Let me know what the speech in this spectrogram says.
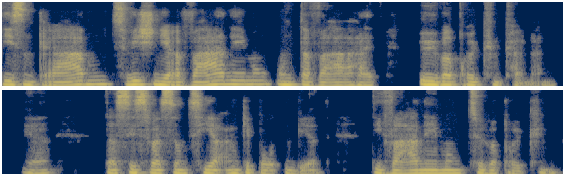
diesen Graben zwischen ihrer Wahrnehmung und der Wahrheit überbrücken können. Ja? Das ist, was uns hier angeboten wird, die Wahrnehmung zu überbrücken.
